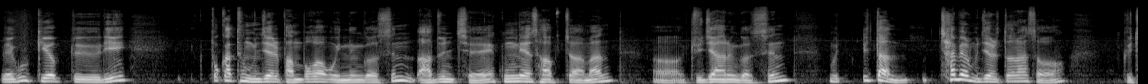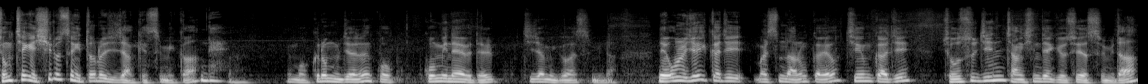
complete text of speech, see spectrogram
외국 기업들이 똑같은 문제를 반복하고 있는 것은 놔둔 채 국내 사업자만 어, 규제하는 것은 뭐 일단 차별 문제를 떠나서 그 정책의 실효성이 떨어지지 않겠습니까? 네. 뭐 그런 문제는 꼭 고민해야 될 지점인 것 같습니다. 네, 오늘 여기까지 말씀 나눌까요? 지금까지 조수진 장신대 교수였습니다.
